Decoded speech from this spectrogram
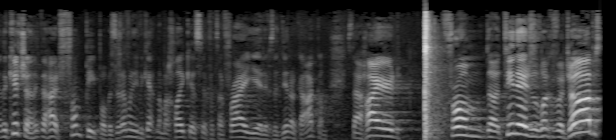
in the kitchen. I think they hired from people, but they don't even get in the machlekes if it's a Friday yet, if it's a dinner ka'akum. So they hired from the teenagers looking for jobs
